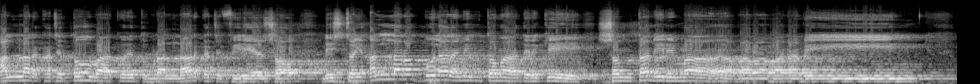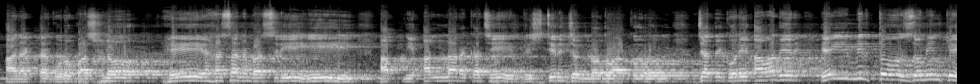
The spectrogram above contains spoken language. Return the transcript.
আল্লাহর কাছে তোবা করে তোমরা আল্লাহর কাছে ফিরে এসো। নিশ্চয় আল্লাহ রব্বুল আলামিন তোমাদেরকে সন্তানের মা বাবা বানাবেন। আর একটা গ্রুপ আসলো হে হাসান বাসরি, আপনি আল্লাহর কাছে বৃষ্টির জন্য দোয়া করুন। যাতে করে আমাদের এই মৃত্যু জমিনকে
